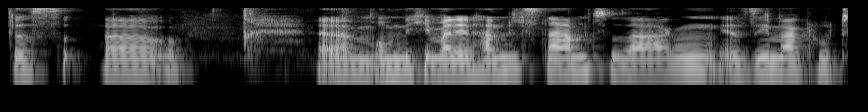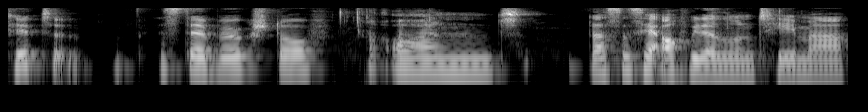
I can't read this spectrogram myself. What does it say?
Das, äh, ähm, um nicht immer den Handelsnamen zu sagen. Semaglutid ist der Wirkstoff. Und das ist ja auch wieder so ein Thema.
